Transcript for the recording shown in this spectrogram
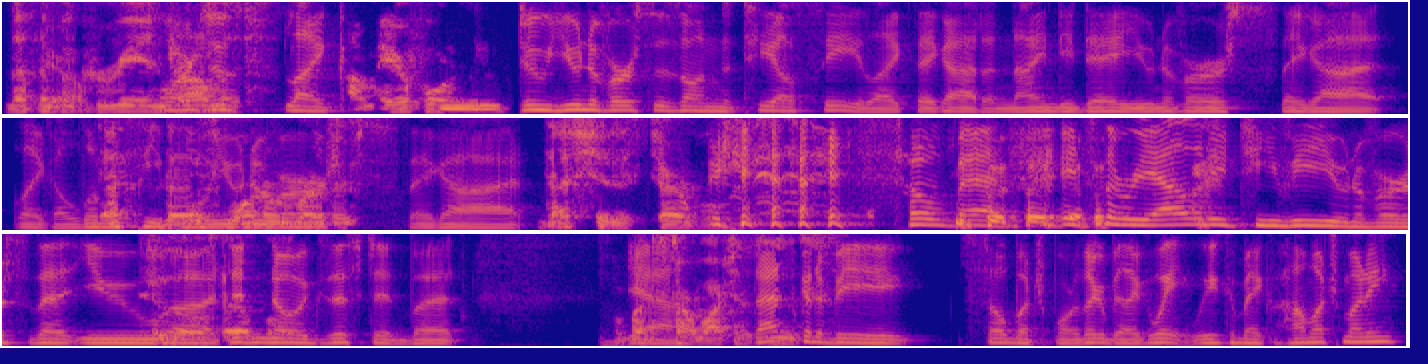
Nothing Yeah. but Korean or dramas. just like I'm here for it. Mm. do universes on the TLC. Like they got a 90 day universe. They got like a little That's- people that's universe. They got. That shit is terrible. Yeah, it's so bad. It's the reality TV universe that you uh, didn't know existed, but I'm about Yeah, to start watching. that's going to be so much more. They're going to be like, wait, we can make how much money?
